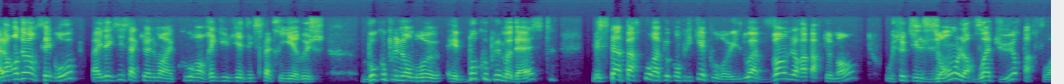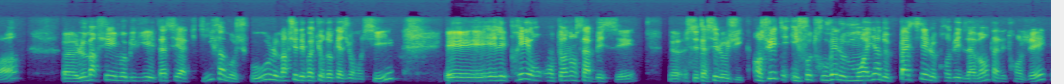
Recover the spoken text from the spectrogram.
Alors en dehors de ces groupes, bah, il existe actuellement un courant régulier d'expatriés russes beaucoup plus nombreux et beaucoup plus modestes mais c'est un parcours un peu compliqué pour eux. Ils doivent vendre leur appartement ou ce qu'ils ont, leur voiture parfois. Euh, le marché immobilier est assez actif à Moscou, le marché des voitures d'occasion aussi, et, les prix ont, tendance à baisser. Euh, c'est assez logique. Ensuite, il faut trouver le moyen de passer le produit de la vente à l'étranger.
